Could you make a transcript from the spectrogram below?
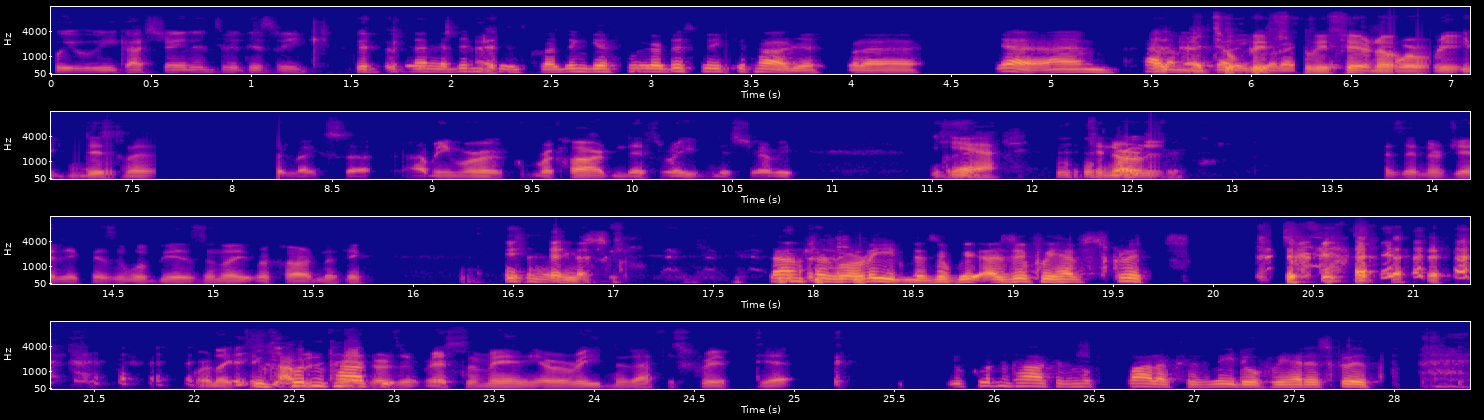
We, we got straight into it this week. yeah, I didn't, I, I didn't get fired this week at all yet, but uh, yeah, um, Callum I, I to, be, to be fair, now we're reading this, like so. I mean, we're recording this, reading this, Jeremy. Yeah, it's energetic, as energetic as it would be as a night recording. I think. Dan says we're reading as if we as if we have scripts. Or like the you commentators talk... at WrestleMania we're reading it off a script, yeah. You couldn't talk as much bollocks as we do if we had a script.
